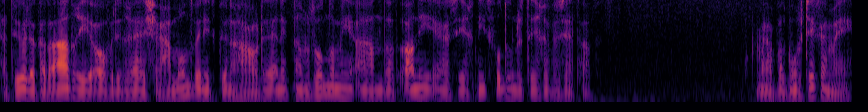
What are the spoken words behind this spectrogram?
Natuurlijk had Adrie over dit reisje haar mond weer niet kunnen houden en ik nam zonder meer aan dat Annie er zich niet voldoende tegen verzet had. Maar wat moest ik ermee?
